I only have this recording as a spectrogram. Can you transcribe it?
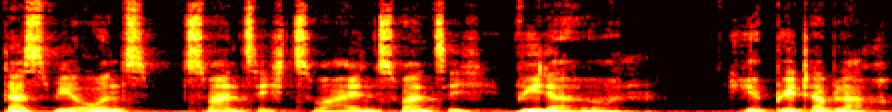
dass wir uns 2022 wiederhören. Ihr Peter Blach.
